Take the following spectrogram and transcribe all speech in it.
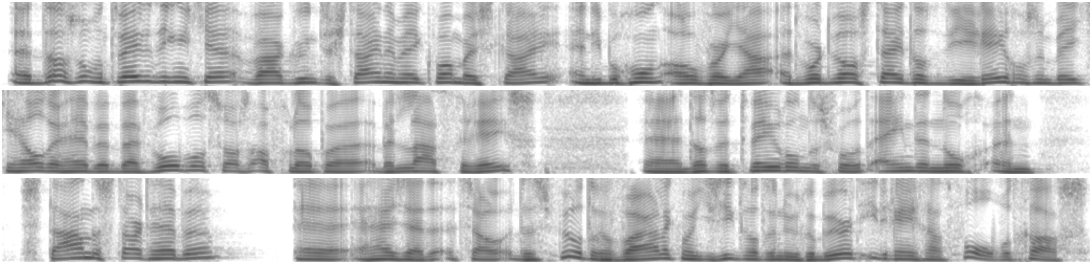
Eh, dat is nog een tweede dingetje waar Günther Steiner mee kwam bij Sky. En die begon over, ja, het wordt wel eens tijd dat we die regels een beetje helder hebben. Bijvoorbeeld, zoals afgelopen bij de laatste race, eh, dat we twee rondes voor het einde nog een staande start hebben. Eh, en hij zei, het zou, dat is veel te gevaarlijk, want je ziet wat er nu gebeurt. Iedereen gaat vol op het gas.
